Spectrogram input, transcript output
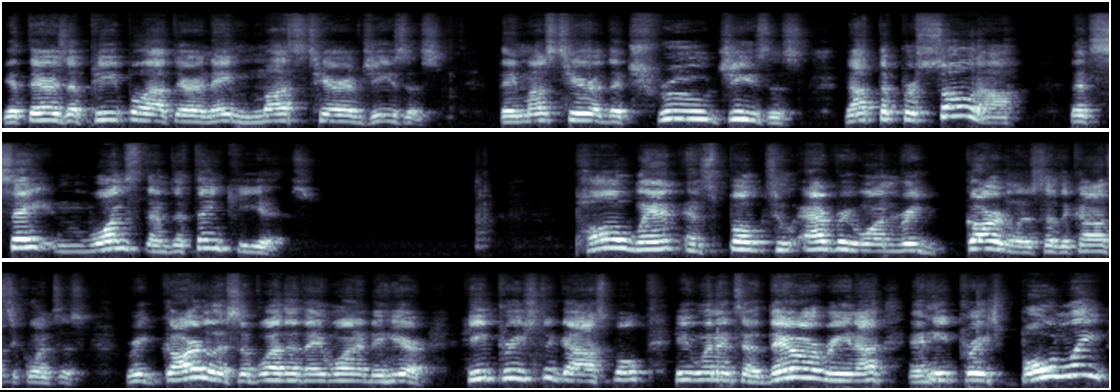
Yet there's a people out there and they must hear of Jesus. They must hear of the true Jesus, not the persona that Satan wants them to think he is. Paul went and spoke to everyone regardless of the consequences regardless of whether they wanted to hear. He preached the gospel, he went into their arena, and he preached boldly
